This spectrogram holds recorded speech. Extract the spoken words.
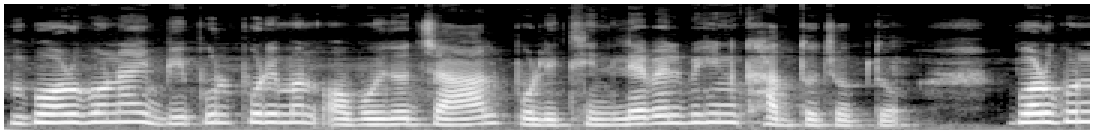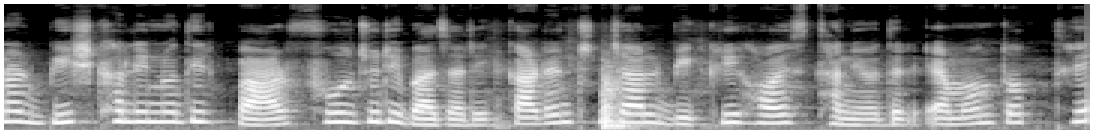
বরগুনায় বিপুল পরিমাণ অবৈধ জাল, পলিথিন, লেবেলবিহীন খাদ্য জব্দ বরগুনার বিষখালী নদীর পার ফুলজুরি বাজারে কারেন্ট জাল বিক্রি হয় স্থানীয়দের। এমন তথ্যে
